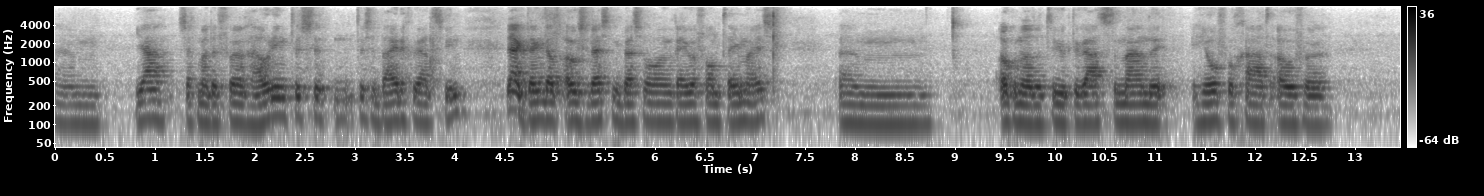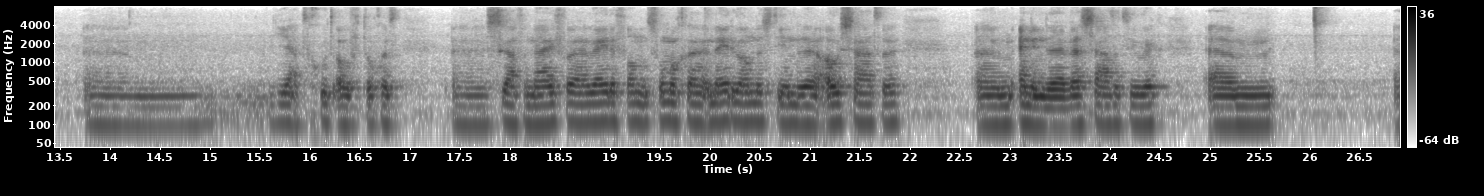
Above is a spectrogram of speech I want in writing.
um, ja, zeg maar de verhouding tussen, tussen beide laten zien. Ja, ik denk dat Oost-West nu best wel een relevant thema is. Um, ook omdat het natuurlijk de laatste maanden heel veel gaat over ja, het goed over toch het uh, van sommige Nederlanders die in de Oost zaten um, en in de West zaten natuurlijk. Um, uh,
